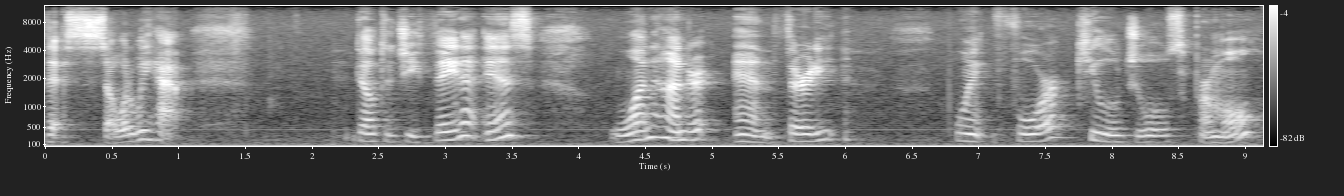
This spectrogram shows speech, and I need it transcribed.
this. So what do we have? Delta G theta is 130.4 kilojoules per mole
